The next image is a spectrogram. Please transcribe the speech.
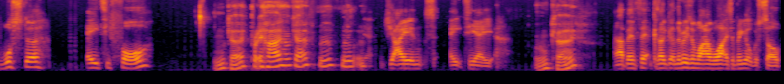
Worcester 84 Okay, pretty high. Okay. Yeah. Yeah. Giants 88. Okay. And I've been thinking because the reason why I wanted to bring it up was so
